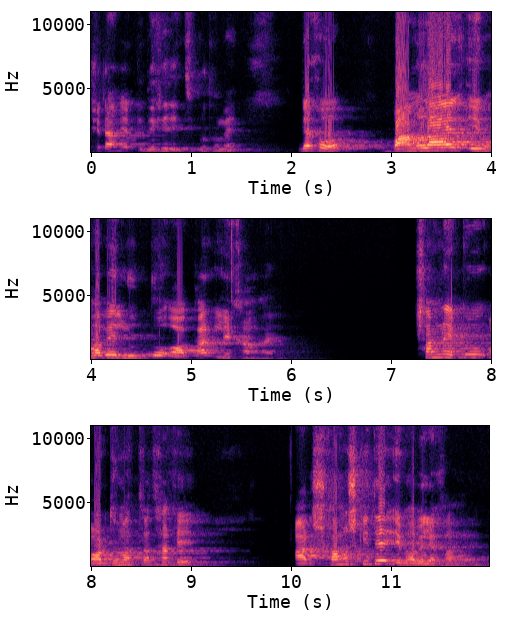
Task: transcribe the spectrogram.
সেটা আমি একটু দেখিয়ে দিচ্ছি প্রথমে। দেখো, বাংলায় এভাবে লুপ্ত অকার লেখা হয়। সামনে একটু অর্ধমাত্রা থাকে। আর সংস্কৃতে এভাবে লেখা হয়।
